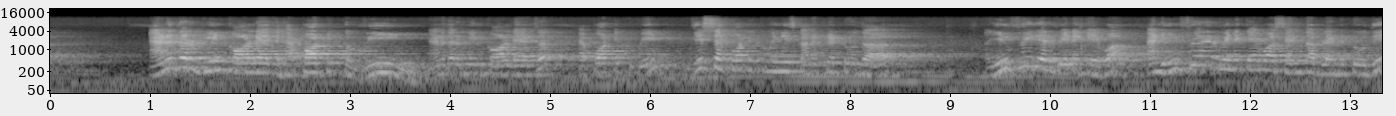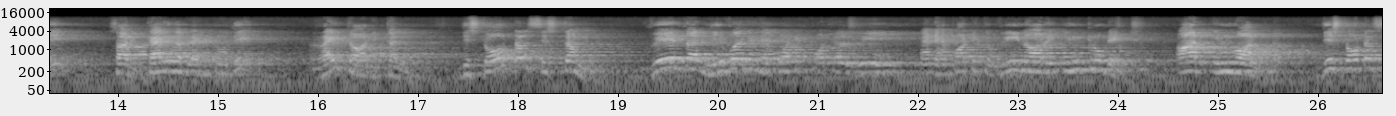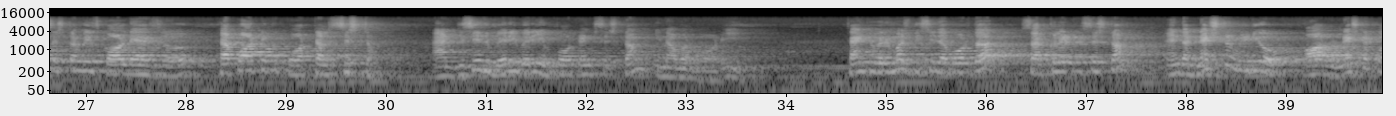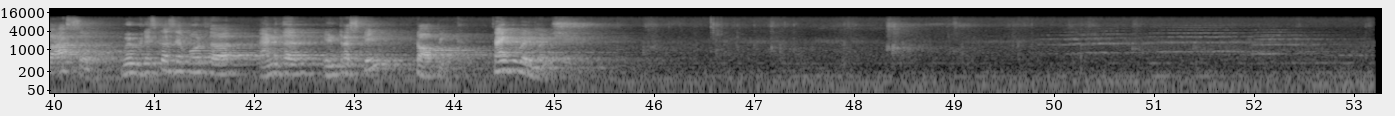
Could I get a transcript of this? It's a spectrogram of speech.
another vein called as hepatic vein. Another vein called as hepatic vein. This hepatic vein is connected to the inferior vena cava and inferior vena cava send the blood to the sorry carry the blood to the right auricle. This total system where the liver and hepatic portal vein and hepatic vein are included are involved. This total system is called as hepatic portal system and this is very very important system in our body. Thank you very much. This is about the circulatory system and the next video or next class we will discuss about the another interesting topic. Thank you very much.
